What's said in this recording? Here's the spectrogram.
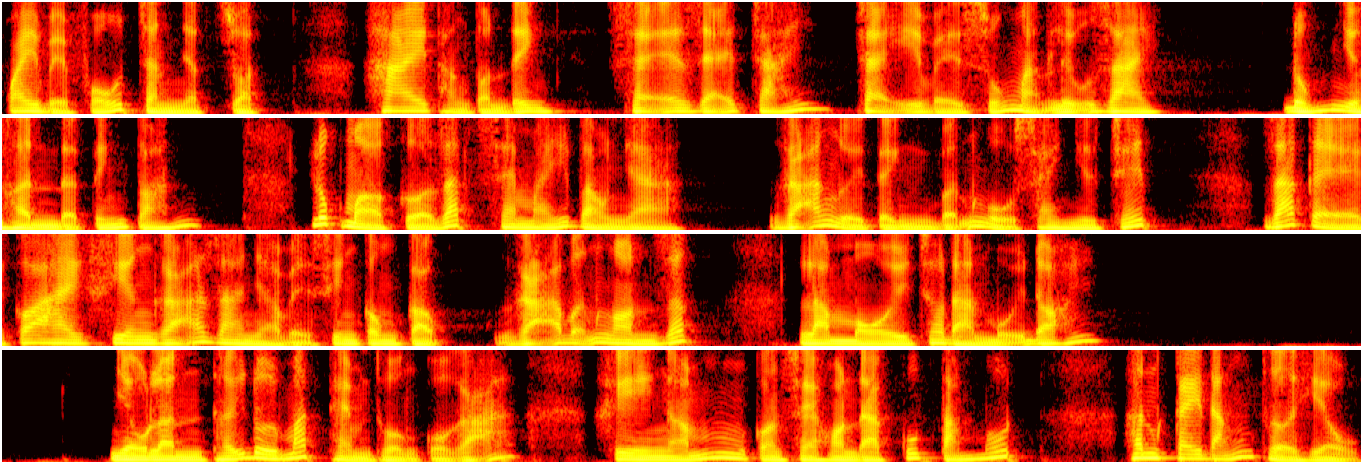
quay về phố Trần Nhật Duật. Hai thằng Tuần Đinh Sẽ rẽ trái chạy về xuống mạn liễu dai Đúng như Hân đã tính toán, Lúc mở cửa dắt xe máy vào nhà, Gã người tình vẫn ngủ say như chết. Giá kể có ai khiêng gã ra nhà vệ sinh công cộng, Gã vẫn ngon giấc, Làm mồi cho đàn mũi đói. Nhiều lần thấy đôi mắt thèm thuồng của gã, Khi ngắm con xe Honda Coupe 81 Hân cay đắng thừa hiểu,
